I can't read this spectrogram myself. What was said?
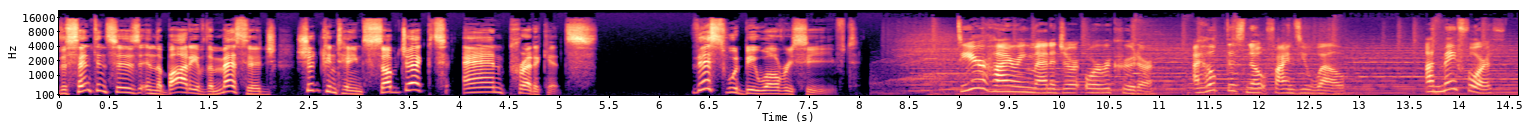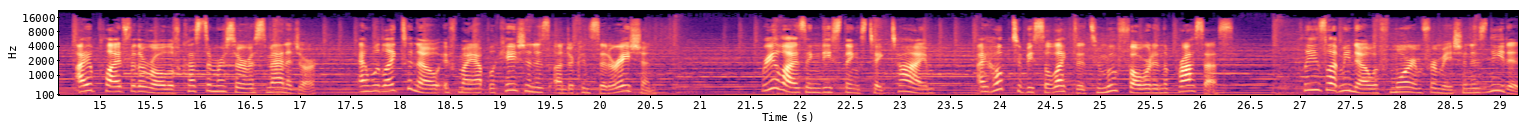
The sentences in the body of the message should contain subject and predicates. This would be well received. Dear hiring manager or recruiter, I hope this note finds you well. On May 4th, I applied for the role of customer service manager and would like to know if my application is under consideration. Realizing these things take time, I hope to be selected to move forward in the process. Please let me know if more information is needed.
